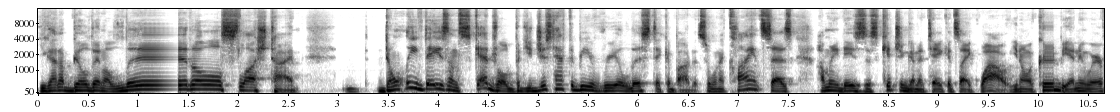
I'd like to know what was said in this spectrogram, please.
You got to build in a little slush time don't leave days unscheduled, but you just have to be realistic about it. So when a client says, How many days is this kitchen going to take? It's like, wow, you know, it could be anywhere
